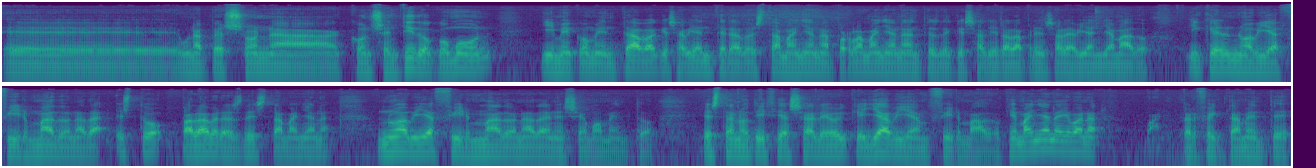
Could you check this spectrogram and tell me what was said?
eh, una persona con sentido común, y me comentaba que se había enterado esta mañana por la mañana antes de que saliera la prensa, le habían llamado y que él no había firmado nada. Esto, palabras de esta mañana, no había firmado nada en ese momento. Esta noticia sale hoy que ya habían firmado, que mañana iban a... Bueno, perfectamente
